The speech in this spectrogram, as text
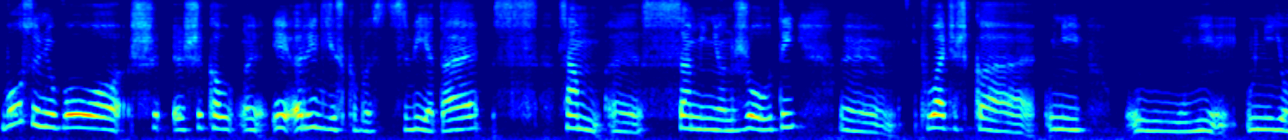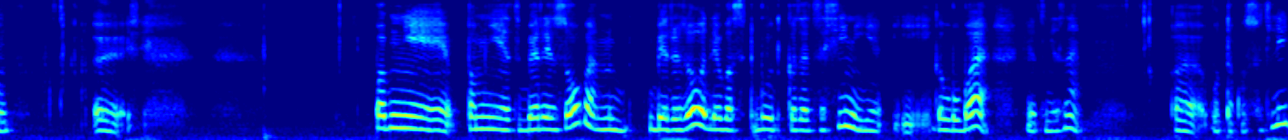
волосы у него ши, э, э, редискового цвета. С, сам, э, сам миньон желтый. Э, платьишко у, не, у, не, у нее э, по мне, по мне это бирюзовая, но бирюзовая для вас это будет казаться синяя и голубая, я это не знаю. Э, вот так вот светли.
